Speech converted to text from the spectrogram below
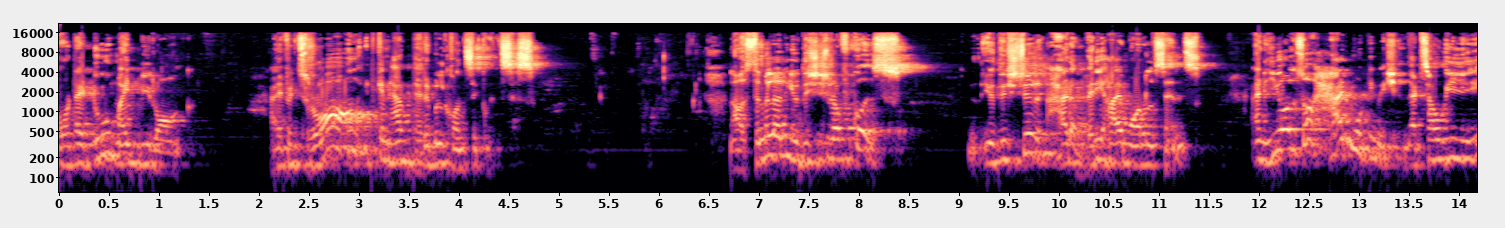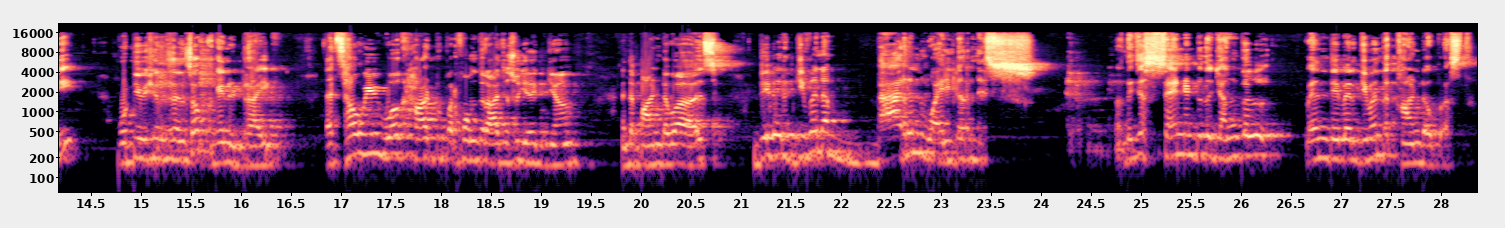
what I do might be wrong. If it's wrong, it can have terrible consequences. Now, similarly, Yudhishthir, of course, Yudhishthir had a very high moral sense and he also had motivation. That's how he, motivation in the sense of, again, drive. That's how he worked hard to perform the Rajasuya Yajna and the Pandavas. They were given a barren wilderness. They just sent into the jungle when they were given the Khandava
